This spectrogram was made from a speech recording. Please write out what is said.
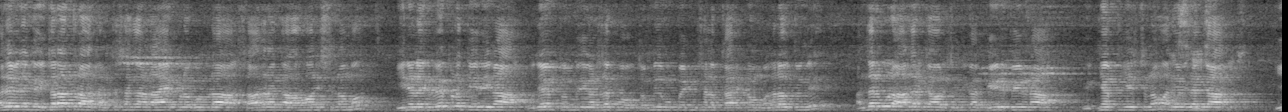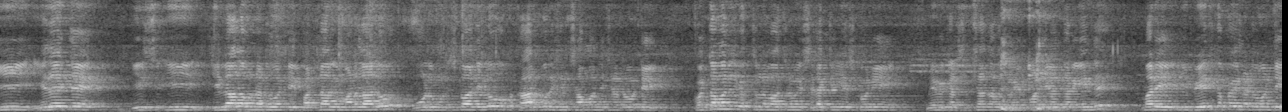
అదేవిధంగా ఇతరత్ర దళిత సంఘాల నాయకులు కూడా సాధారణంగా ఆహ్వానిస్తున్నాము. ఈ నెల ఇరవై ఒకటో తేదీన ఉదయం తొమ్మిది గంటలకు తొమ్మిది ముప్పై నిమిషాల కార్యక్రమం మొదలవుతుంది. అందరూ కూడా హాజరు కావాల్సిందిగా పేరు పేరున విజ్ఞప్తి చేస్తున్నాం అదేవిధంగా ఈ ఏదైతే ఈ ఈ జిల్లాలో ఉన్నటువంటి పద్నాలుగు మండలాలు మూడు మున్సిపాలిటీలు ఒక కార్పొరేషన్ సంబంధించినటువంటి కొంతమంది వ్యక్తులను మాత్రమే సెలెక్ట్ చేసుకొని మేము ఇక్కడ శిక్షణ తరగతులు ఏర్పాటు చేయడం జరిగింది. మరి ఈ వేదికపై ఉన్నటువంటి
